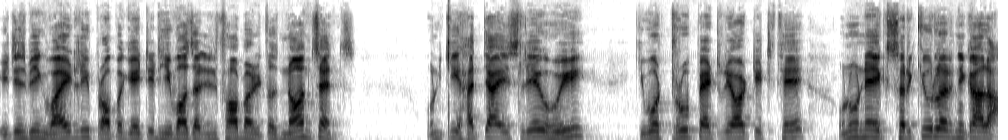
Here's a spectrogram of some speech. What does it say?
It is being widely propagated he was an informer it was nonsense उनकी हत्या इसलिए हुई कि वो ट्रू पैट्रियाटिक थे उन्होंने एक सर्क्यूलर निकाला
